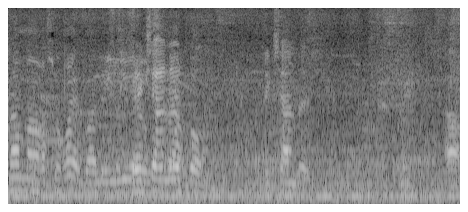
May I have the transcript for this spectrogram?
Na mga kasuka, eh, bali 600 po. 600. Ah.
